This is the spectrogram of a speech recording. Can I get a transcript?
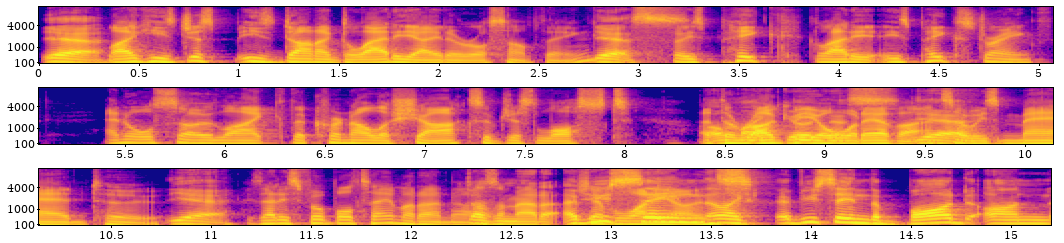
Yeah. like he's just he's done a gladiator or something. yes. So he's peak gladiator, he's peak strength, and also like the Cronulla Sharks have just lost at Oh the rugby or goodness, whatever, and so he's mad too. yeah. Is that his football team? I don't know. Doesn't matter. Have you Whichever seen like have you seen the bod on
